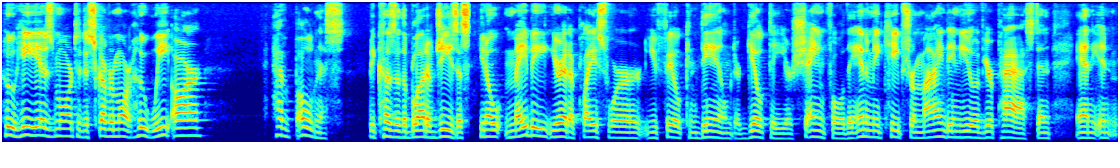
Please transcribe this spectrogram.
who He is more, to discover more of who we are. Have boldness because of the blood of Jesus. You know, maybe you're at a place where you feel condemned or guilty or shameful. The enemy keeps reminding you of your past and and, and,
